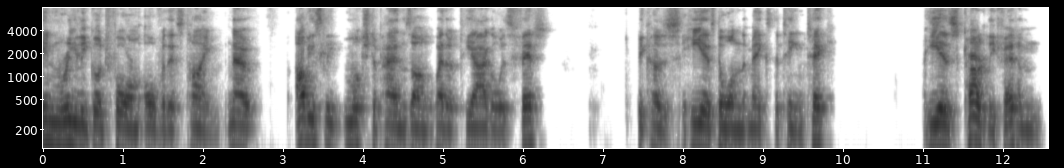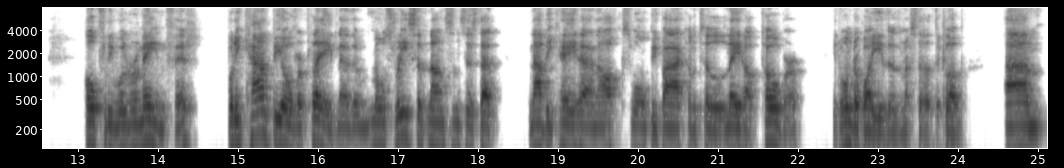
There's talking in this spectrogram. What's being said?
in really good form over this time. Now, obviously, much depends on whether Thiago is fit because he is the one that makes the team tick. He is currently fit and hopefully will remain fit, but he can't be overplayed. Now, the most recent nonsense is that Naby Keita and Ox won't be back until late October. You'd wonder why either of them are still at the club. Um,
